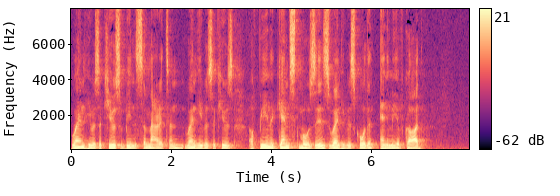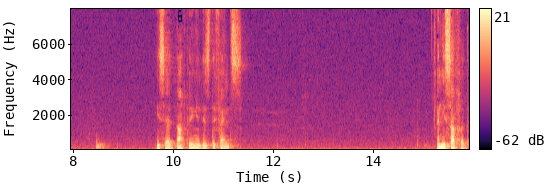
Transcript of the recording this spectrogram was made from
when he was accused of being a Samaritan, when he was accused of being against Moses, when he was called an enemy of God, he said nothing in his defense. And he suffered.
